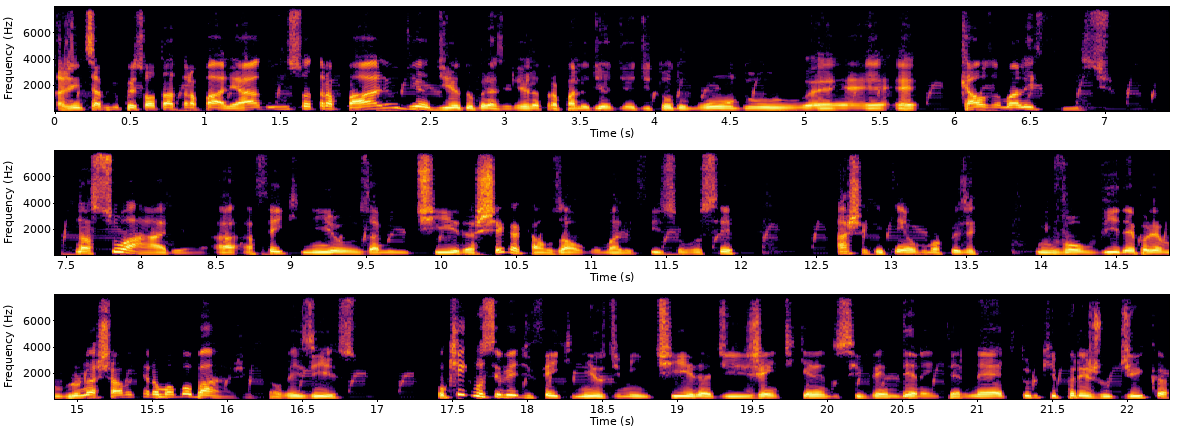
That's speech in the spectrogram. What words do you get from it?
a gente sabe que o pessoal está atrapalhado e isso atrapalha o dia a dia do brasileiro, atrapalha o dia a dia de todo mundo, é, é- é- causa malefício. Na sua área, a, a fake news, a mentira, chega a causar algum malefício? Você acha que tem alguma coisa envolvida? Por exemplo, o Bruno achava que era uma bobagem, talvez isso. O que, que você vê de fake news, de mentira, de gente querendo se vender na internet, tudo que prejudica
